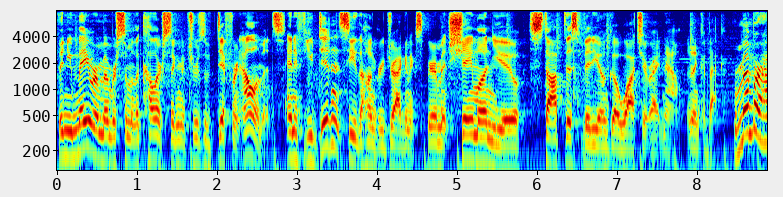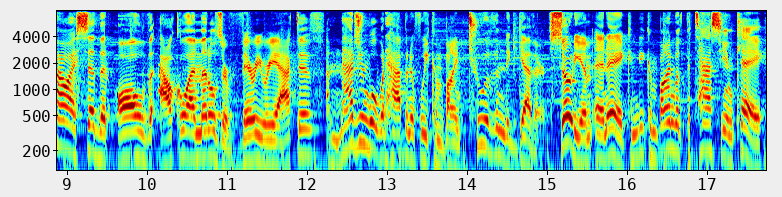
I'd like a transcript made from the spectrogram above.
then you may remember some of the color signatures of different elements. And if you didn't see the Hungry Dragon experiment, shame on you. Stop this video and go watch it right now, and then come back. Remember how I said that all of the alkali metals are very reactive? Imagine what would happen if we combine two of them together. Sodium, Na, can be combined with potassium K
